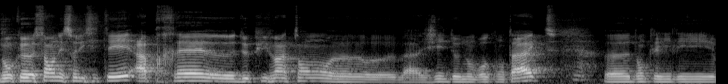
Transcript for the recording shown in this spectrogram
Donc euh, ça, on est sollicité. Après, euh, depuis 20 ans, euh, bah, j'ai de nombreux contacts. Donc les, les,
